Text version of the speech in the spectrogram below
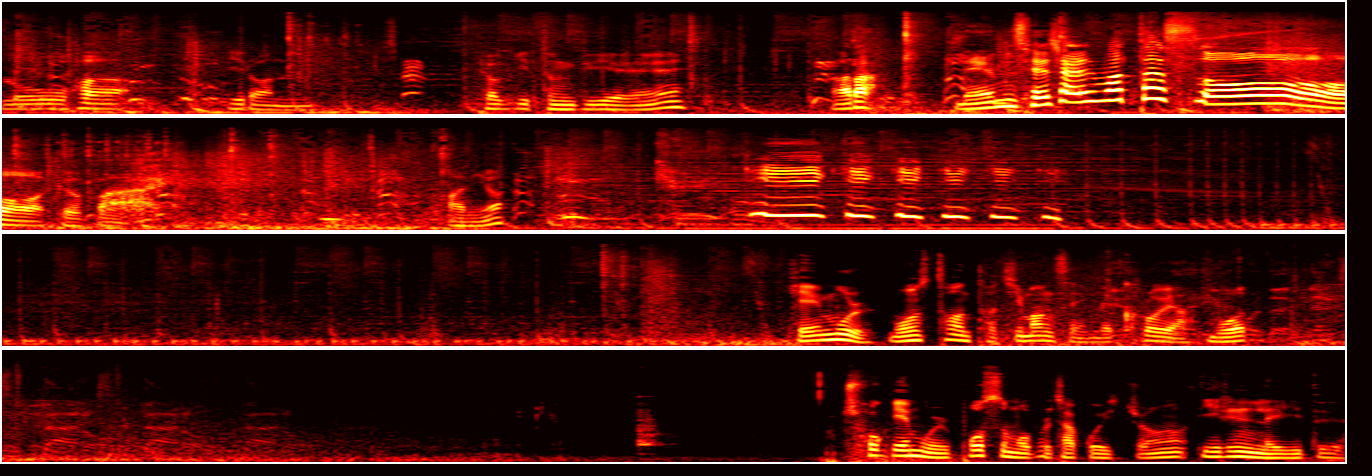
로하 이런. 벽이 등 뒤에. 알아. 냄새 잘 맡았어. goodbye 아니야? 끼끼끼끼끼끼 괴물 몬스터 헌터 지망생 매크로야 무엇. 초괴물 보스몹을 잡고 있죠 1인 raid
